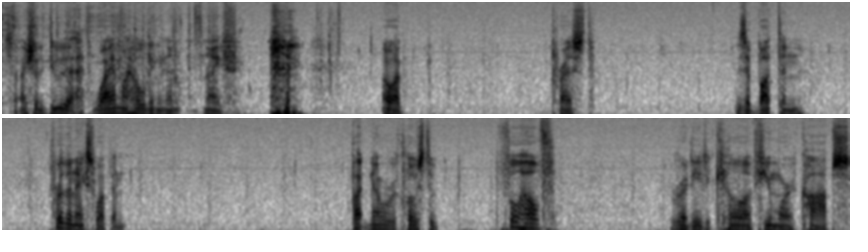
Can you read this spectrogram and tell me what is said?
So I shall do that. Why am I holding a knife? oh, I pressed. There's a button for the next weapon. But now we're close to full health. Ready to kill a few more cops.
